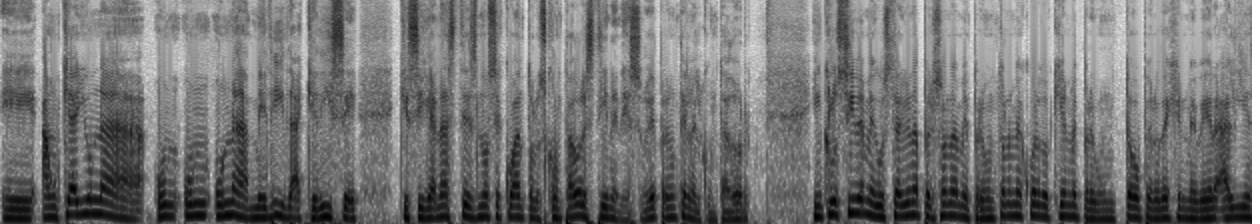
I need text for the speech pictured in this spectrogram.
eh, aunque hay una, una medida que dice que si ganaste no sé cuánto, los contadores tienen eso, eh, pregúntenle al contador. Inclusive me gustaría una persona me preguntó, no me acuerdo quién me preguntó, pero déjenme ver, alguien,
